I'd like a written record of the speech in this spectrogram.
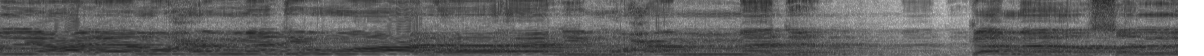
صل على محمد وعلى آل محمد كما صليت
